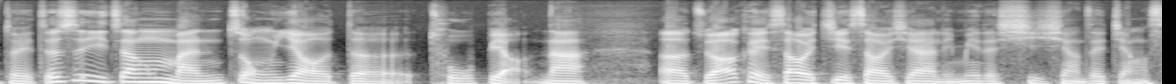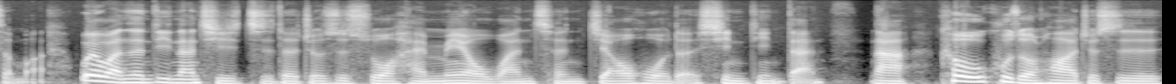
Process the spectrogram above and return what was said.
对，这是一张蛮重要的图表。那呃，主要可以稍微介绍一下里面的细项在讲什么。未完成订单其实指的就是说还没有完成交货的新订单。那客户库存的话，就是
